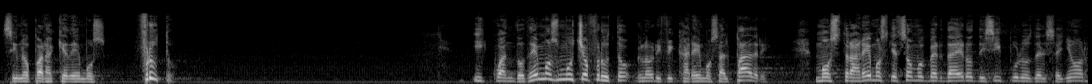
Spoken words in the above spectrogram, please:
sino para que demos fruto. Y cuando demos mucho fruto, glorificaremos al Padre. Mostraremos que somos verdaderos discípulos del Señor.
